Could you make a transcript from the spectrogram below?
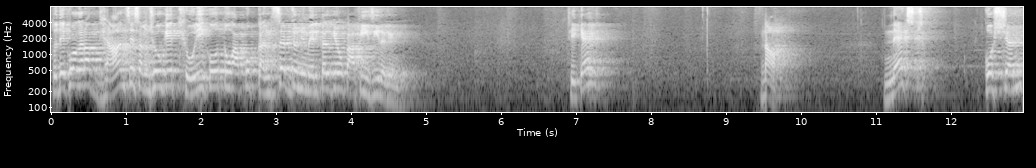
तो देखो, अगर आप ध्यान से समझोगे थ्योरी को तो आपको कंसेप्ट जो न्यूमेरिकल के हो काफ़ी इजी लगेंगे। ठीक है? नाउ नेक्स्ट क्वेश्चन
